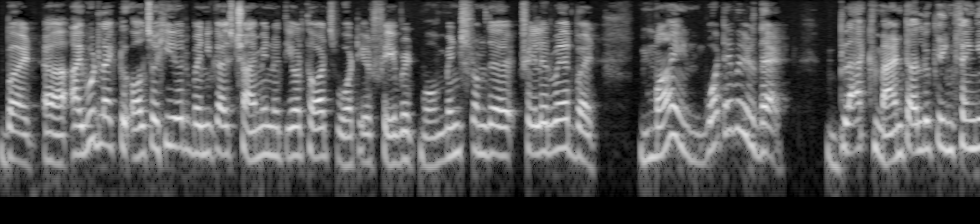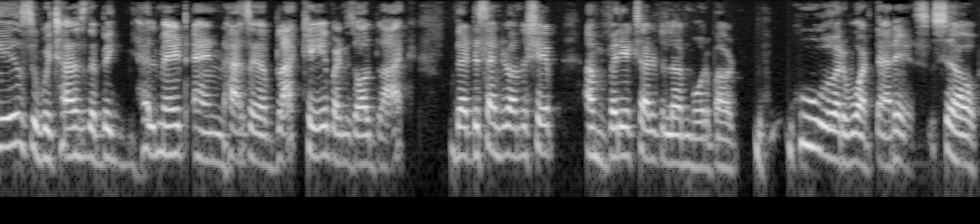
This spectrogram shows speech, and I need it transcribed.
But uh, i would like to also hear when you guys chime in with your thoughts what your favorite moments from the trailer were. But mine whatever that black manta looking thing is which has the big helmet and has a black cape and is all black that descended on the ship I'm very excited to learn more about who or what that is. So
